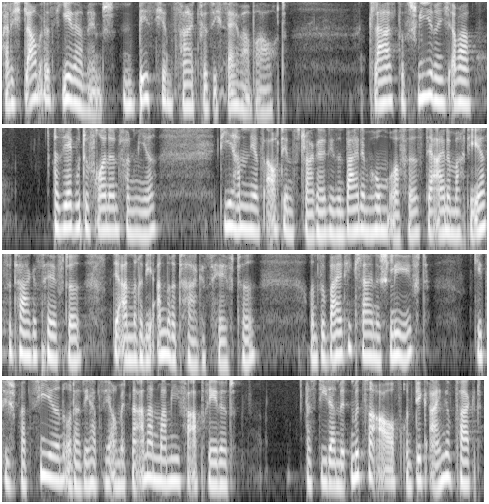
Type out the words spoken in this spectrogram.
Weil ich glaube, dass jeder Mensch ein bisschen Zeit für sich selber braucht. Klar ist das schwierig, aber sehr gute Freundin von mir, die haben jetzt auch den Struggle, die sind beide im Homeoffice. Der eine macht die erste Tageshälfte, der andere die andere Tageshälfte. Und sobald die Kleine schläft, geht sie spazieren oder sie hat sich auch mit einer anderen Mami verabredet, dass die dann mit Mütze auf und dick eingepackt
